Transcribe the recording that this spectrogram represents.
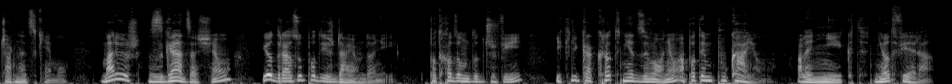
Czarneckiemu. Mariusz zgadza się i od razu podjeżdżają do niej podchodzą do drzwi i kilkakrotnie dzwonią, a potem pukają, ale nikt nie otwiera.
